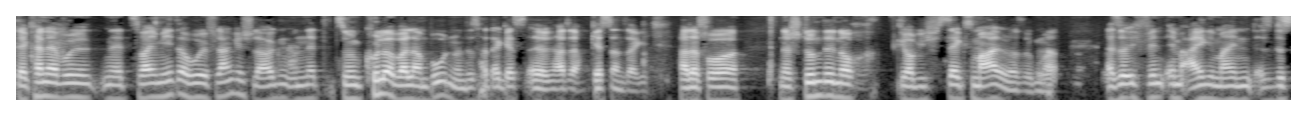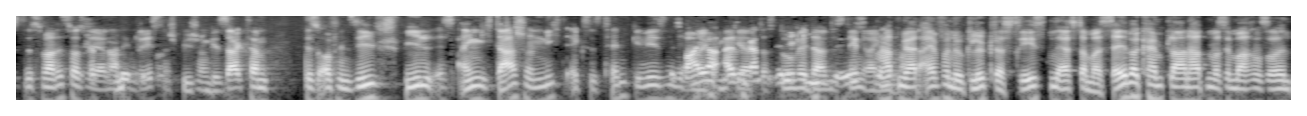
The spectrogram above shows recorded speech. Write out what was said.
Der kann ja wohl eine zwei Meter hohe Flanke schlagen und nicht so einen Kullerball am Boden. Und das hat er, gest äh, hat er gestern, sage ich, hat er vor einer Stunde noch, glaube ich, sechs Mal oder so gemacht. Ja. Also ich finde im Allgemeinen, also das, das war das, was wir ja nach dem Dresden-Spiel schon gesagt haben, das Offensivspiel ist eigentlich da schon nicht existent gewesen. Es war ja, also gehabt, dass Dove da das Ding rein hatten wir halt einfach nur Glück, dass Dresden erst einmal selber keinen Plan hatten, was sie machen sollen.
